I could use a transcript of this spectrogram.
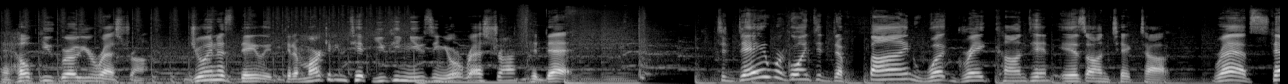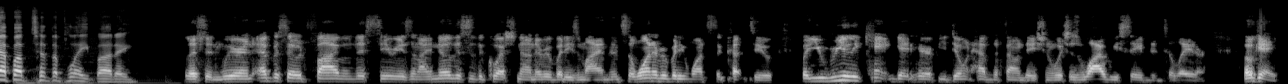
to help you grow your restaurant. Join us daily to get a marketing tip you can use in your restaurant today. Today, we're going to define what great content is on TikTok. Rev, step up to the plate, buddy. Listen, we're in episode five of this series, and I know this is the question on everybody's mind. It's the one everybody wants to cut to, but you really can't get here if you don't have the foundation, which is why we saved it to later. Okay,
